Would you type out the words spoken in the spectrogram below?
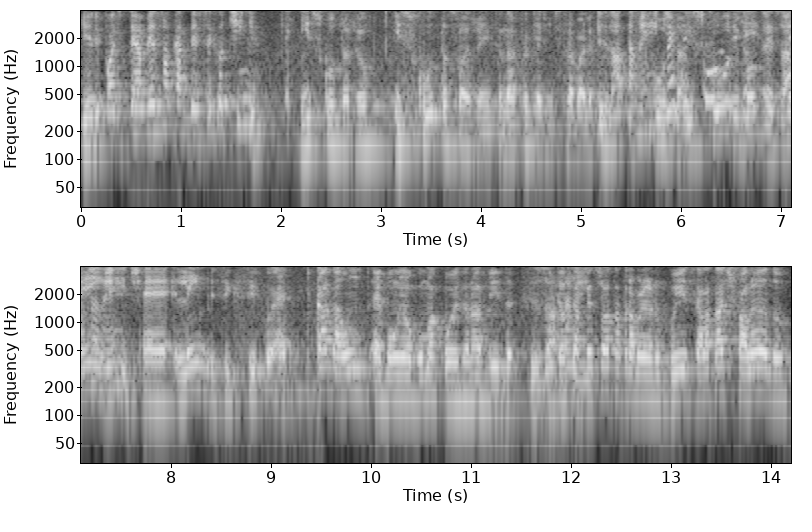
E ele pode ter a mesma cabeça que eu tinha. E escuta, viu? Escuta a sua agência, não é porque a gente trabalha com Exatamente. Escuta. Mas escute. Se você Exatamente. tem, é, lembre-se que se, é, cada um é bom em alguma coisa na vida. Então se a Exatamente. pessoa tá trabalhando com isso, ela tá te falando.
